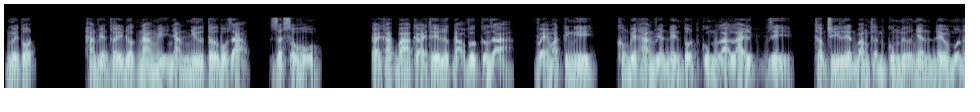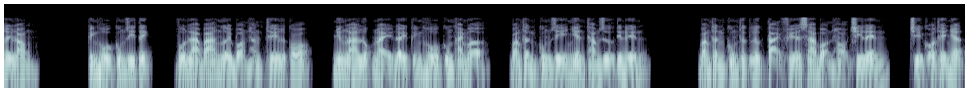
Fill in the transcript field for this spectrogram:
ngươi tốt. Hàn viễn thấy được nàng mị nhãn như tơ bộ dạng, rất xấu hổ. Cái khác ba cái thế lực đạo vực cường giả, vẻ mặt kinh nghi, không biết hàn viễn đến tột cùng là lai lịch gì, thậm chí liền băng thần cung nữ nhân đều muốn lấy lòng. Kính hồ cung di tích, vốn là ba người bọn hắn thế lực có, nhưng là lúc này đây kính hồ cung khai mở, băng thần cung dĩ nhiên tham dự tiến đến. Băng thần cung thực lực tại phía xa bọn họ chi lên, chỉ có thể nhận,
